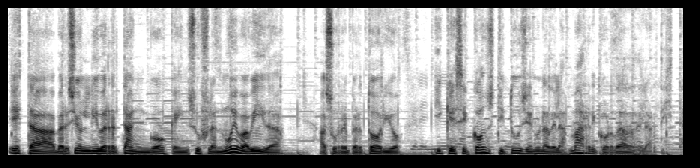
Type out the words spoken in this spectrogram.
esta versión libertango que insufla nueva vida a su repertorio y que se constituye en una de las más recordadas del artista.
